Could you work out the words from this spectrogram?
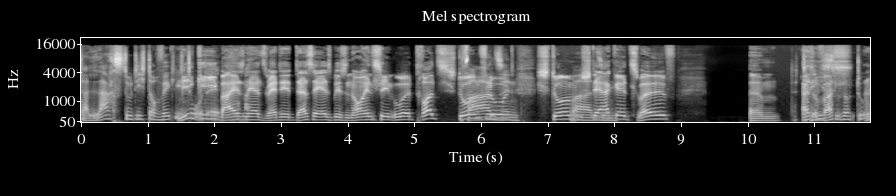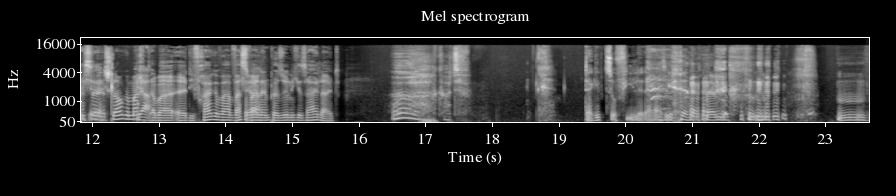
Da lachst du dich doch wirklich tot. Miki. Beisenherz wettet, dass er es bis 19 Uhr trotz Sturmflut, Wahnsinn. Sturmstärke 12. Ähm, also was du durch, hast du schlau gemacht, Ja. aber äh, die Frage war, was Ja. war dein persönliches Highlight? Oh Gott. Da gibt's so viele, da weiß ich. mm.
